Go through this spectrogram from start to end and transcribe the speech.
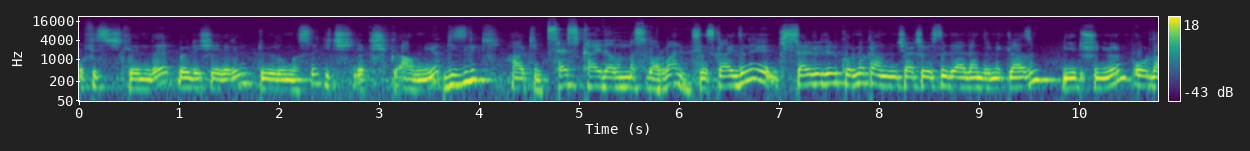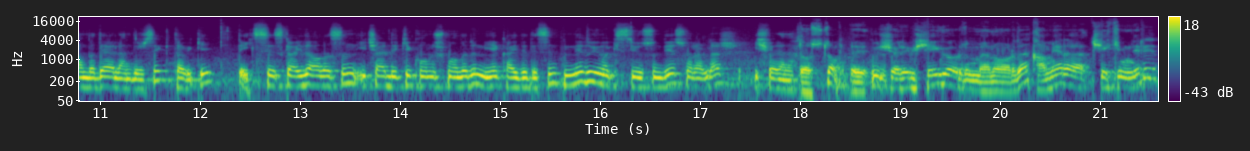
ofis içlerinde böyle şeylerin duyurulması hiç yakışık almıyor. Gizlilik hakim. Ses kaydı alınması normal mi? Ses kaydını kişisel verileri koruma kanunu çerçevesinde değerlendirmek lazım diye düşünüyorum. Oradan da değerlendirirsek tabii ki değil. Ses kaydı alasın, içerideki konuşmaları niye kaydedesin, ne duymak istiyorsun diye sorarlar işverene. Dostum e, şöyle bir şey gördüm ben orada. Kamera çekimleri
